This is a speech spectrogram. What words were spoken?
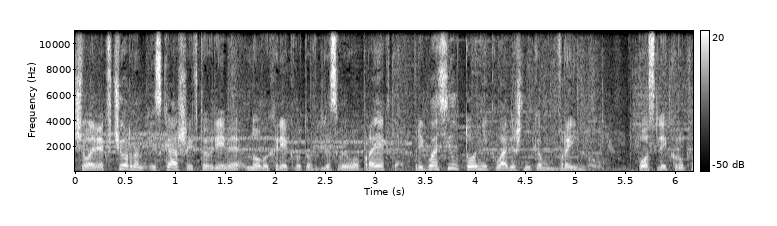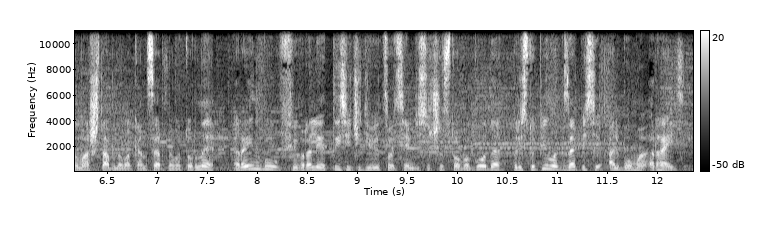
Человек в черном, искавший в то время новых рекрутов для своего проекта, пригласил Тони клавишником в Rainbow. После крупномасштабного концертного турне Rainbow в феврале 1976 года приступила к записи альбома Rising.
